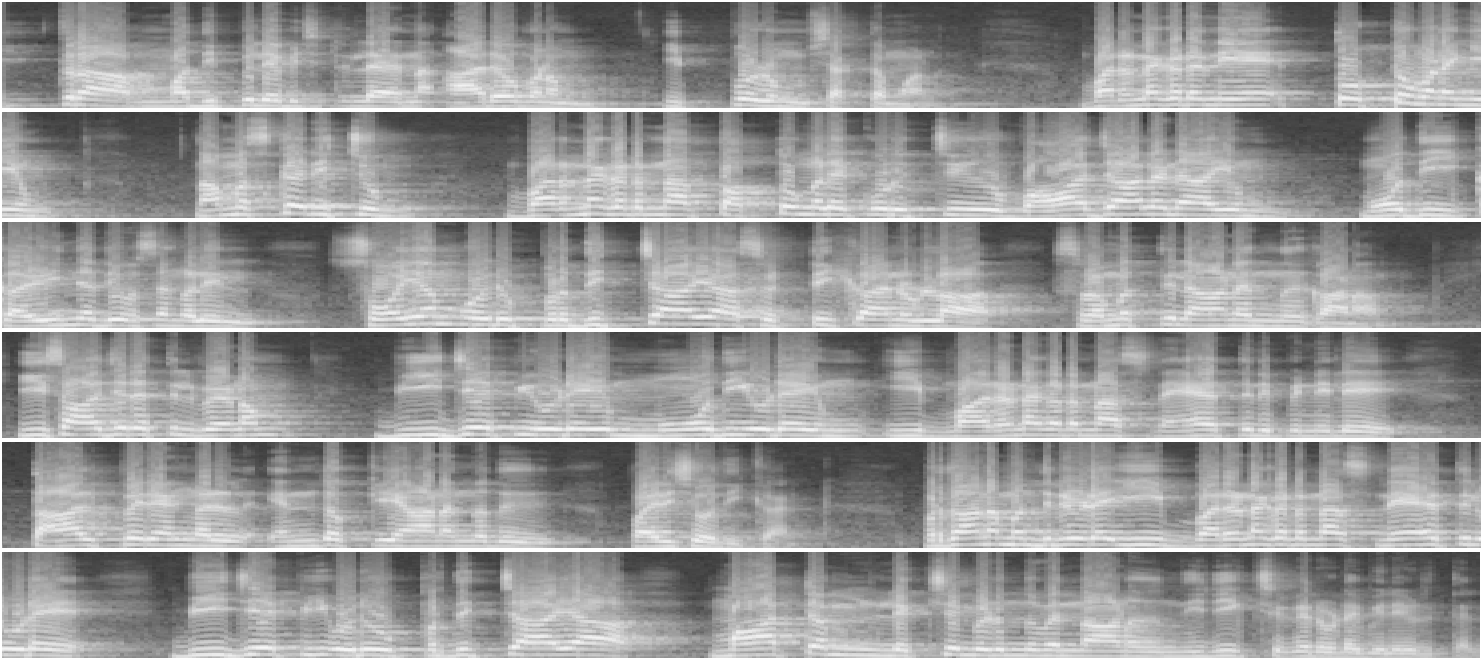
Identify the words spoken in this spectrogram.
ഇത്ര മതിപ്പ് ലഭിച്ചിട്ടില്ല എന്ന ആരോപണം ഇപ്പോഴും ശക്തമാണ്. ഭരണഘടനയെ തൊട്ടുമണങ്ങിയും നമസ്കരിച്ചും ഭരണഘടനാ തത്വങ്ങളെക്കുറിച്ച് വാചാലനായും മോദി കഴിഞ്ഞ ദിവസങ്ങളിൽ സ്വയം ഒരു പ്രതിച്ഛായ സൃഷ്ടിക്കാനുള്ള ശ്രമത്തിലാണെന്ന് കാണാം. ഈ സാഹചര്യത്തിൽ വേണം ബി ജെ പിയുടെയും മോദിയുടെയും ഈ ഭരണഘടനാ സ്നേഹത്തിന് പിന്നിലെ താല്പര്യങ്ങൾ എന്തൊക്കെയാണെന്നത് പരിശോധിക്കാൻ. പ്രധാനമന്ത്രിയുടെ ഈ ഭരണഘടനാ സ്നേഹത്തിലൂടെ ബി ജെ പി ഒരു പ്രതിച്ഛായ മാറ്റം ലക്ഷ്യമിടുന്നുവെന്നാണ് നിരീക്ഷകരുടെ വിലയിരുത്തൽ.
